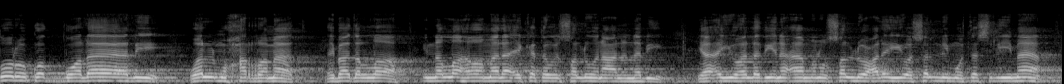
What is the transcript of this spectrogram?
طرق الضلال والمحرمات. عباد الله إن الله وملائكته يصلون على النبي. يا أيها الذين آمنوا صلوا عليه وسلموا تسليما.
